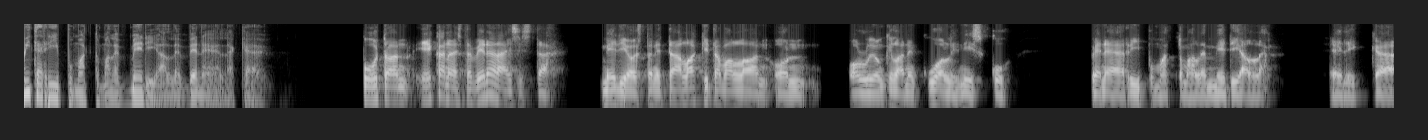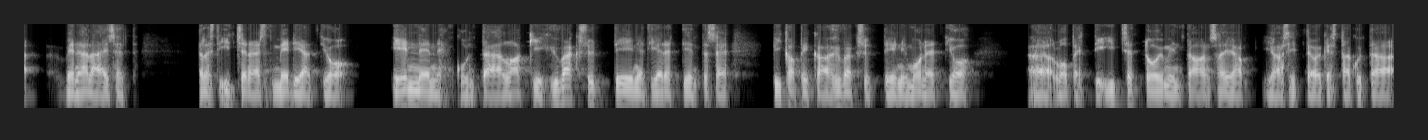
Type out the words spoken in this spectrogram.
Mitä riippumattomalle medialle Venäjällä käy? Puhutaan eka näistä venäläisistä medioista, niin tämä laki tavallaan on ollut jonkinlainen kuollinisku Venäjän riippumattomalle medialle. Eli venäläiset, tällaiset itsenäiset mediat jo ennen kuin tämä laki hyväksyttiin ja tiedettiin, että se pikapikaa hyväksyttiin, niin monet jo lopetti itse toimintaansa ja, ja sitten oikeastaan kun tämä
